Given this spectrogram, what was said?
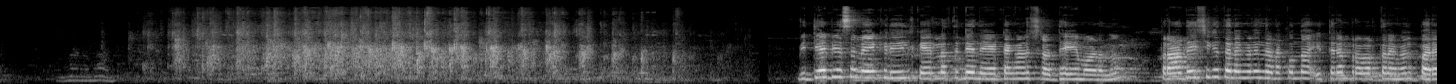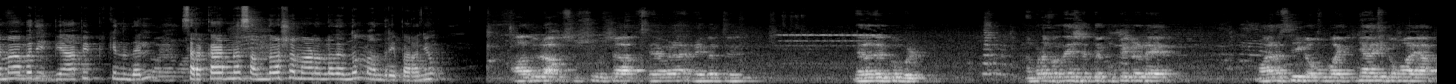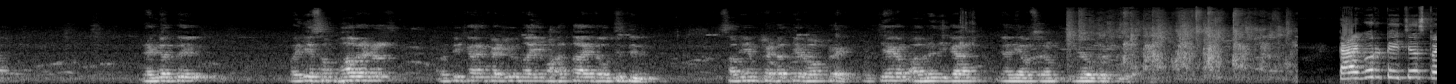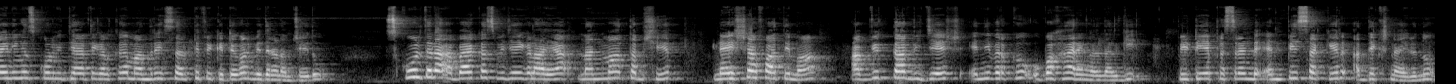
വിദ്യാഭ്യാസ മേഖലയിൽ കേരളത്തിന്റെ നേട്ടങ്ങൾ ശ്രദ്ധേയമാണെന്നും പ്രാദേശിക തലങ്ങളിൽ നടക്കുന്ന ഇത്തരം പ്രവർത്തനങ്ങൾ പരമാവധി വ്യാപിപ്പിക്കുന്നതിൽ സർക്കാരിന് സന്തോഷമാണുള്ളതെന്നും മന്ത്രി പറഞ്ഞു. ആതുര ശുശ്രൂഷ സേവന രംഗത്ത് നിലനിൽക്കുമ്പോൾ നമ്മുടെ പ്രദേശത്തെ കുട്ടികളുടെ മാനസികവും വൈജ്ഞാനികവുമായ രംഗത്ത് വലിയ സംഭാവനകൾ അർപ്പിക്കാൻ കഴിയുന്ന ഈ മഹത്തായ ദൗത്യത്തിന് സമയം കണ്ടെത്തിയ ഡോക്ടറെ പ്രത്യേകം അഭിനന്ദിക്കാൻ ഞാൻ ഈ അവസരം ഉപയോഗപ്പെടുത്തുന്നു. ടാഗോർ ടീച്ചേഴ്സ് ട്രെയിനിംഗ് സ്കൂൾ വിദ്യാർത്ഥികൾക്ക് മന്ത്രി സർട്ടിഫിക്കറ്റുകൾ വിതരണം ചെയ്തു. സ്കൂൾ തല അബാക്കസ് വിജയികളായ നന്മ തബ്ഷീർ നൈഷ ഫാത്തിമ അവ്യുക്ത വിജേഷ് എന്നിവർക്ക് ഉപഹാരങ്ങൾ നൽകി. P T A president N P Sakeer അധ്യക്ഷനായിരുന്നു.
